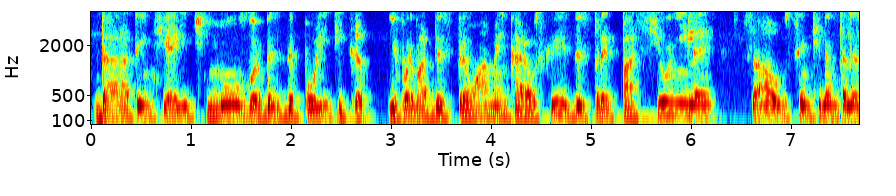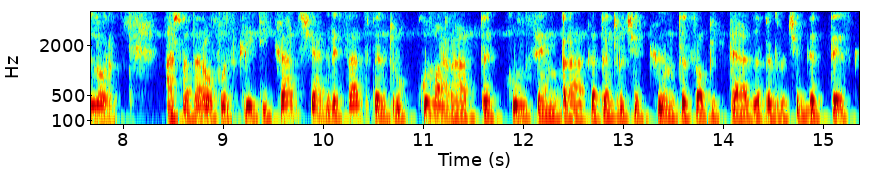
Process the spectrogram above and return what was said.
Dar atenție aici, nu vorbesc de politică, e vorba despre oameni care au scris despre pasiunile sau sentimentele lor. Așadar au fost criticați și agresați pentru cum arată, cum se îmbracă, pentru ce cântă sau pictează, pentru ce gătesc,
